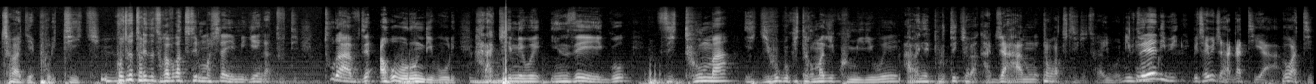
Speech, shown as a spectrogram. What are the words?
c'abagiye politiki ko twe mm-hmm. twarinde tukavuga tuti mu mashira y'imigenga tuti turabye aho Burundi buri harakenewe inzego zituma igihugu kitaguma gikumiriwe abanyepolitike bakaja hamwe no batutije turayibona ivyo rero bica bica hagati yabo ati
